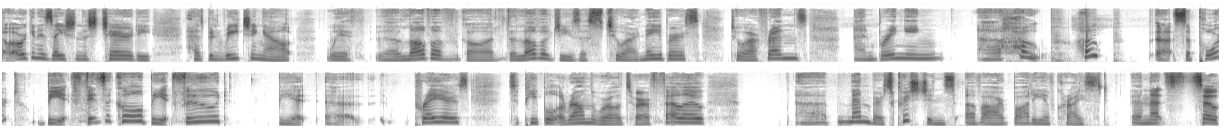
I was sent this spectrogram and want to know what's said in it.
organization, this charity, has been reaching out with the love of God, the love of Jesus to our neighbors, to our friends, and bringing uh, hope, hope, uh, support, be it physical, be it food, be it uh, prayers to people around the world, to our fellow uh, members, Christians of our body of Christ. And that's so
